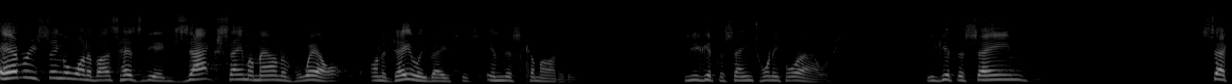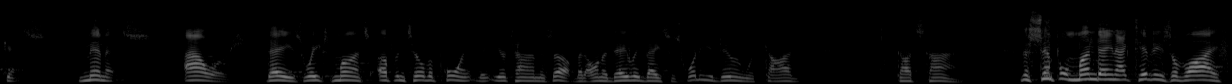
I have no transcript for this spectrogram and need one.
Every single one of us has the exact same amount of wealth on a daily basis in this commodity you get the same 24 hours. You get the same seconds, minutes, hours, days, weeks, months, up until the point that your time is up. But on a daily basis, what are you doing with God, God's time? The simple mundane activities of life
